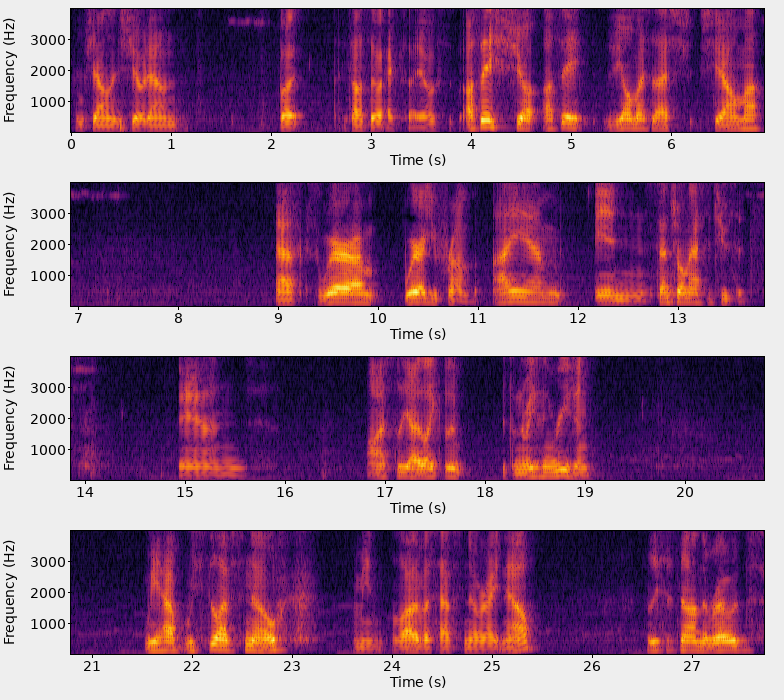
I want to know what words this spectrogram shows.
from Xiaolin Showdown, but it's also XIO. So I'll say Sh I'll say Zioma slash Xiaoma asks where am where are you from? I am in central Massachusetts, and honestly, I like the. It's an amazing region. We have we still have snow. I mean, a lot of us have snow right now. At least it's not on the roads,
